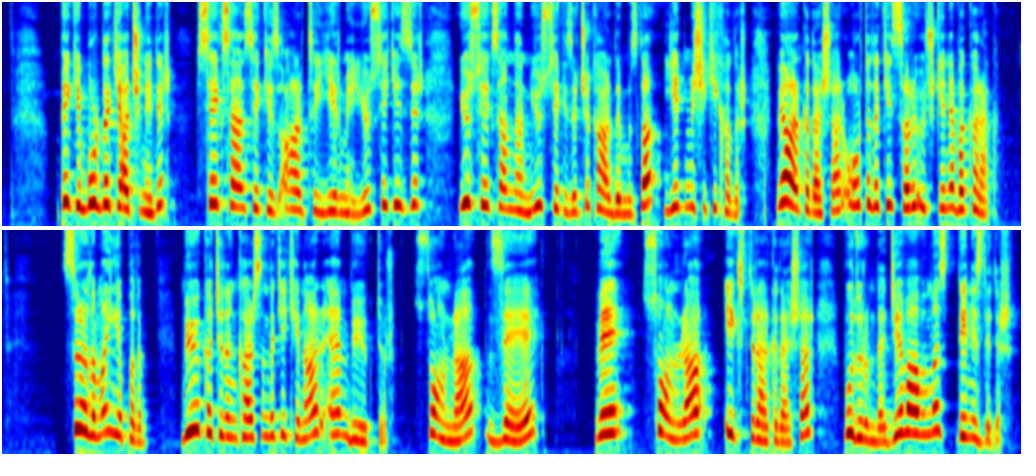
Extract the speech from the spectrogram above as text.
Peki buradaki açı nedir? 88 artı 20 108'dir. 180'den 108'i çıkardığımızda 72 kalır. Ve arkadaşlar ortadaki sarı üçgene bakarak sıralamayı yapalım. Büyük açının karşısındaki kenar en büyüktür. Sonra z ve sonra x'tir arkadaşlar. Bu durumda cevabımız Denizli'dir.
